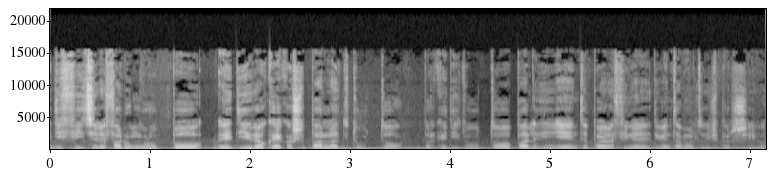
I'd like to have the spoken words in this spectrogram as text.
difficile fare un gruppo e dire ok, qua si parla di tutto, perché di tutto parli di niente, poi alla fine diventa molto dispersivo.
